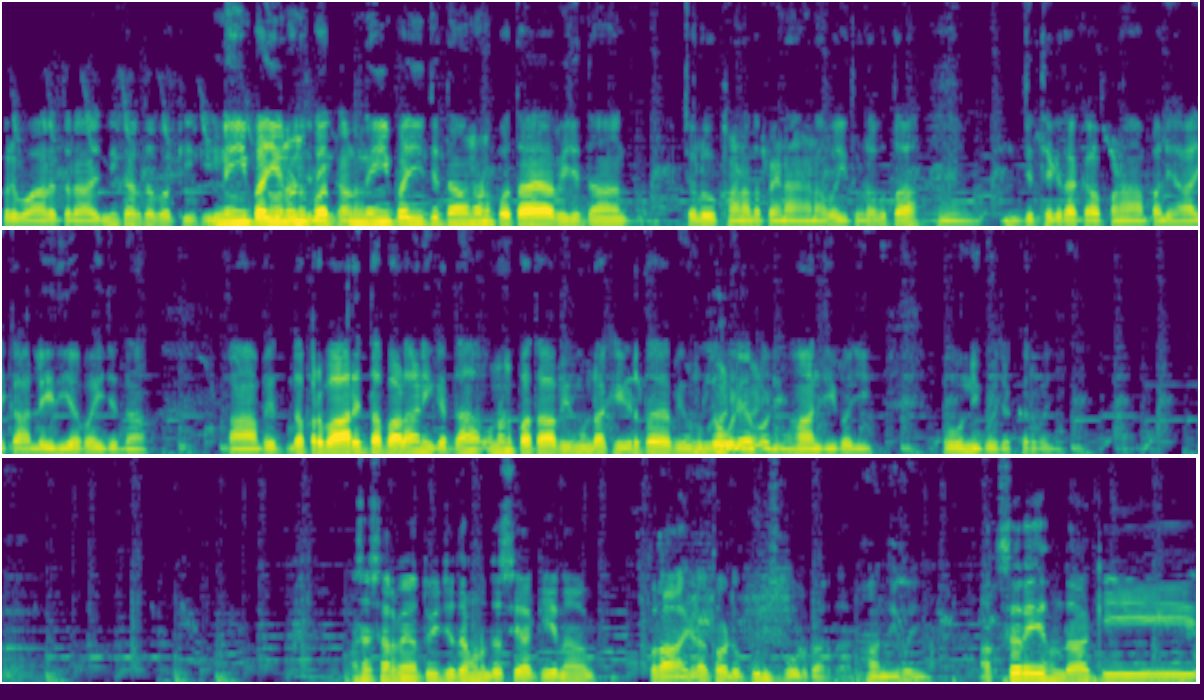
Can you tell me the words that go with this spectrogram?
ਪਰਿਵਾਰ ਇਤਰਾਜ਼ ਨਹੀਂ ਕਰਦਾ ਬਾਕੀ ਕੀ ਨਹੀਂ ਭਾਈ ਉਹਨਾਂ ਨੂੰ ਪਤਾ ਨਹੀਂ ਭਾਈ ਜਿੱਦਾਂ ਉਹਨਾਂ ਨੂੰ ਪਤਾ ਆ ਵੀ ਜਿੱਦਾਂ ਚਲੋ ਖਾਣਾ ਤਾਂ ਪੈਣਾ ਹੈ ਨਾ ਭਾਈ ਥੋੜਾ ਬਹੁਤਾ। ਹੂੰ। ਜਿੱਥੇ ਕੁ ਤੱਕ ਆਪਣਾ ਆਪਾਂ ਲਿਹਾਜ਼ ਕਰ ਲਈਦੀ ਆ ਭਾਈ ਜਿੱਦਾਂ ਤਾਂ ਵੀ ਦਾ ਪਰਿਵਾਰ ਇਦਾਂ ਬਾਲਾ ਨਹੀਂ ਕਰਦਾ ਉਹਨਾਂ ਨੂੰ ਪਤਾ ਵੀ ਮੁੰਡਾ ਖੇਡਦਾ ਵੀ ਉਹਨੂੰ ਲੋੜ ਆ ਪੈਣੀ। ਹਾਂਜੀ ਭਾਜੀ ਉਹ ਨਹੀਂ ਕੋਈ ਚੱਕਰ ਭਾਜੀ। ਅੱਛਾ ਸ਼ਰਮਾ ਤੁਸੀਂ ਜਿੱਦਾਂ ਹੁਣ ਦੱਸਿਆ ਕਿ ਨਾ ਭਰਾ ਜਿਹੜਾ ਤੁਹਾਡੀ ਪੂਰੀ ਸਪੋਰਟ ਕਰਦਾ। ਹਾਂਜੀ ਭਾਜੀ। ਅਕਸਰ ਇਹ ਹੁੰਦਾ ਕਿ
